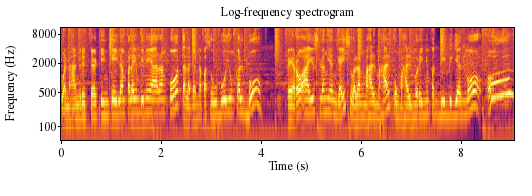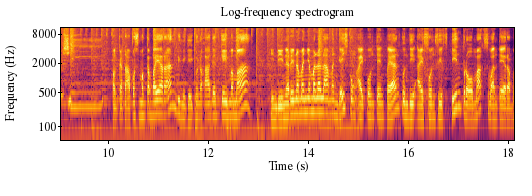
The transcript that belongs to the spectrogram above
113k lang pala yung binayaran ko, talagang napasubo yung kalbo. Pero ayos lang yan guys, walang mahal-mahal kung mahal mo rin yung pagbibigyan mo. Oh, shit! Pagkatapos magkabayaran, binigay ko na kagad kay mama. Hindi na rin naman niya malalaman guys kung iPhone 10 pa yan, kundi iPhone 15 Pro Max 1TB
